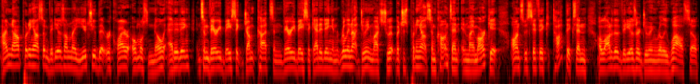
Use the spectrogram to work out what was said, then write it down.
I'm now putting out some videos on my YouTube that require almost no editing and some very basic jump cuts and very basic editing and really not doing much to it, but just putting out some content in my my market on specific topics. And a lot of the videos are doing really well. So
